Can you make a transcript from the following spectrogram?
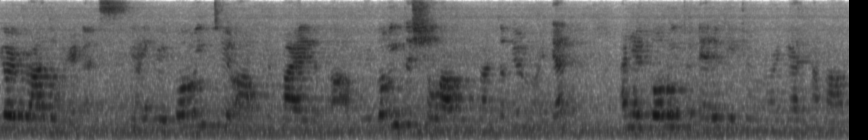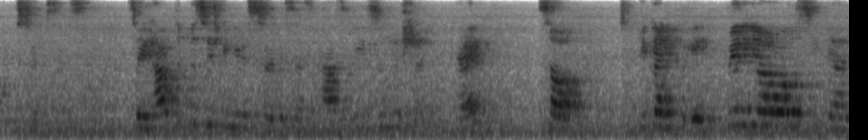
your brand awareness. Okay? You're going to um, provide, um, you're going to show up in front of your market and you're going to educate your market about your services. So you have to position your services as a solution, okay? So you can create videos, you can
